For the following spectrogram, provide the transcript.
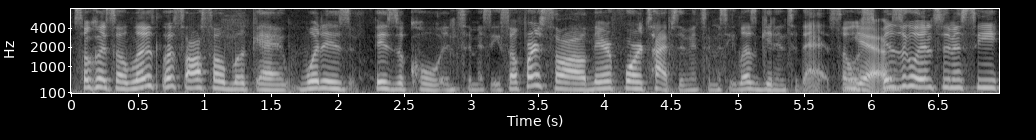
So okay, so let's let's also look at what is physical intimacy. So first of all, there are four types of intimacy. Let's get into that. So Yeah. it's physical intimacy,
